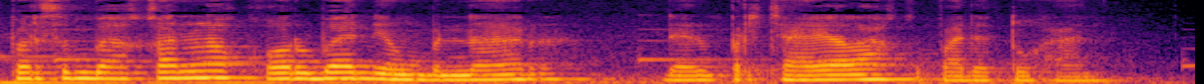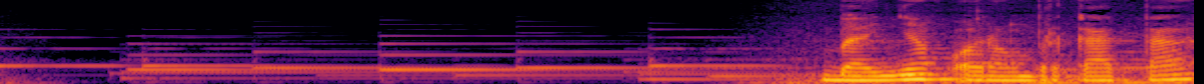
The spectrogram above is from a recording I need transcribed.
Persembahkanlah korban yang benar dan percayalah kepada Tuhan. Banyak orang berkata,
